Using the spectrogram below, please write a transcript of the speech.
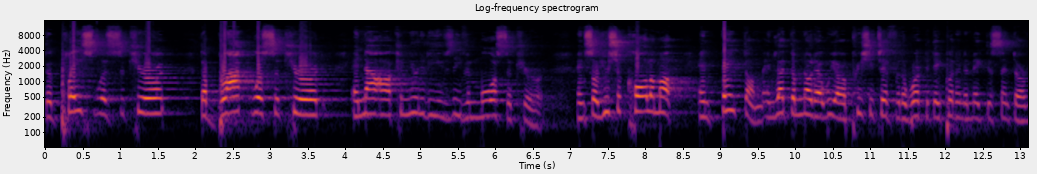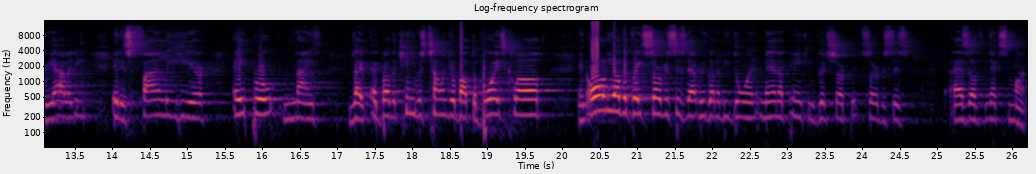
the place was secured, the block was secured, and now our community is even more secure. And so you should call them up and thank them and let them know that we are appreciative for the work that they put in to make this center a reality. It is finally here, April 9th. Like uh, Brother Kenny was telling you about the Boys Club and all the other great services that we're going to be doing, Man Up Inc. and Good Ser- Services as of next month.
